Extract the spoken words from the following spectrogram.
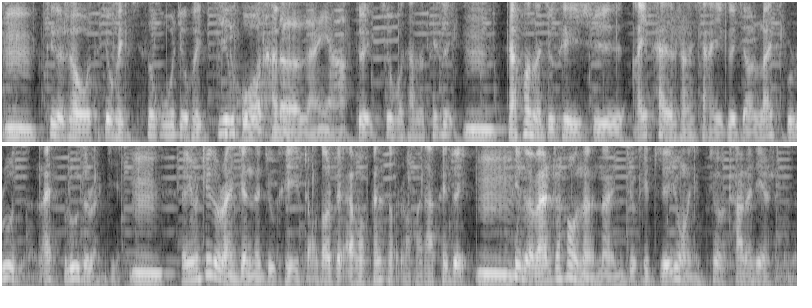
嗯，这个时候它就会似乎就会激活它们的蓝牙，对激活它的配对。嗯然后呢，就可以去 iPad 上下一个叫 Light Blue 的 Light Blue 的软件，嗯然后用这个软件呢，就可以找到这 Apple Pencil，然后和它配对。嗯配对完之后呢，那你就可以直接用了，也不需要插着电什么的。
